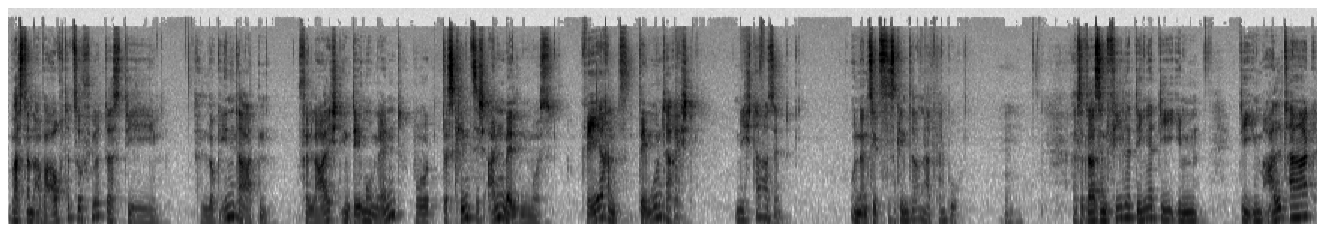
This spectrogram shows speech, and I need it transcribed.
was dann aber auch dazu führt, dass die Login-Daten vielleicht in dem Moment, wo das Kind sich anmelden muss, während dem Unterricht, nicht da sind. Und dann sitzt das Kind da und hat kein Buch. Mhm. Also da sind viele Dinge, die im, die im Alltag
